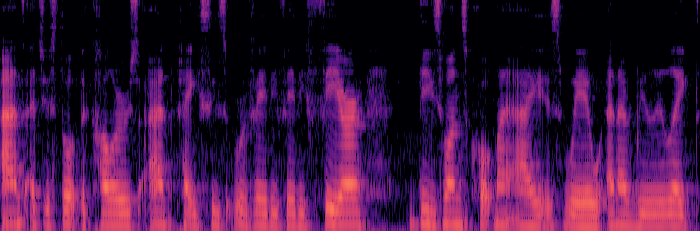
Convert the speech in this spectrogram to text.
and I just thought the colours and prices were very very fair. These ones caught my eye as well and I really liked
